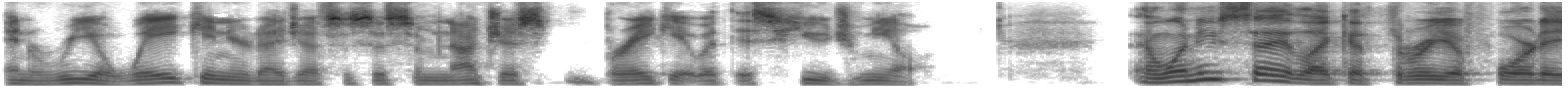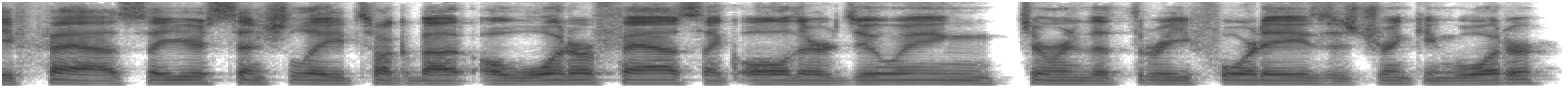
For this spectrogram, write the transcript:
and reawaken your digestive system, not just break it with this huge meal. And when you say like a three or four day fast, so you essentially talk about a water fast, like all they're doing during the three, four days is drinking water?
